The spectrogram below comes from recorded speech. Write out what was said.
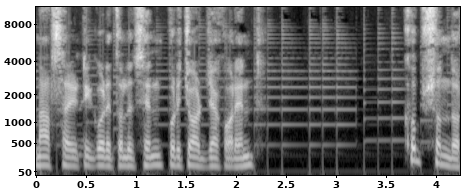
নার্সারিটি গড়ে তুলেছেন, পরিচর্যা করেন। খুব সুন্দর।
